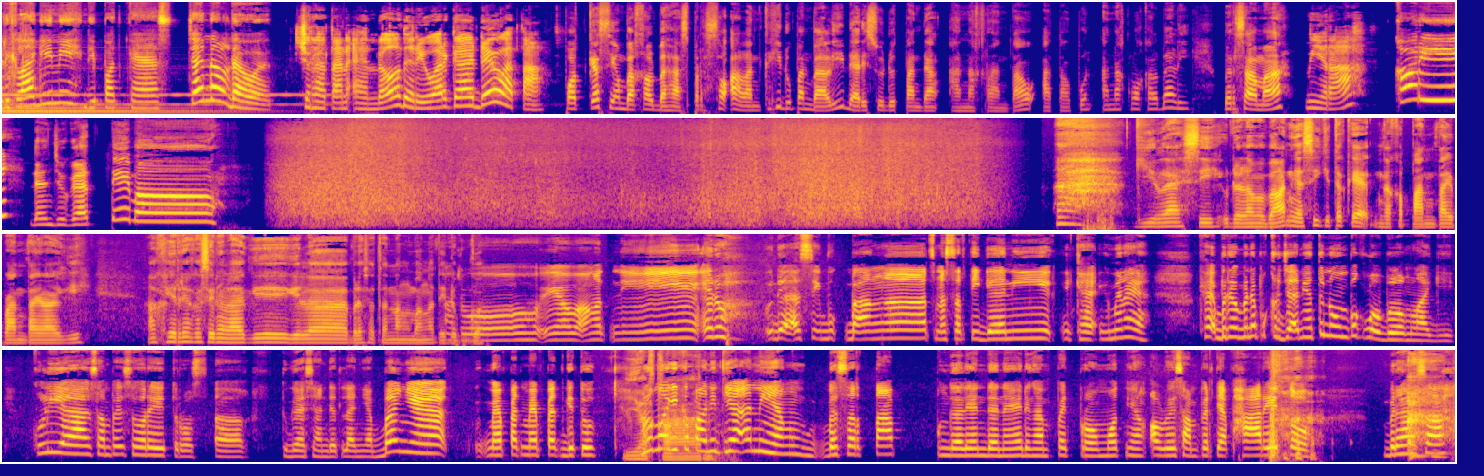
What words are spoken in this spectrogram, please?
Balik lagi nih di podcast Channel Dawet. Curhatan Endol dari warga Dewata. Podcast yang bakal bahas persoalan kehidupan Bali dari sudut pandang anak rantau ataupun anak lokal Bali bersama Mirah, Kori. dan juga Timo. Ah, gila sih. Udah lama banget gak sih kita kayak nggak ke pantai-pantai lagi. Akhirnya ke sini lagi, gila berasa tenang banget hidup gua. Aduh, iya banget nih. Aduh, udah sibuk banget semester 3 nih. Kayak gimana ya? Kayak bener-bener pekerjaannya tuh numpuk loh belum lagi. Kuliah sampai sore terus eh, tugas yang deadline-nya banyak, mepet-mepet gitu. Iya belum lagi kan. kepanitiaan nih yang beserta penggalian dananya dengan paid promote yang always hampir tiap hari tuh. Berasa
